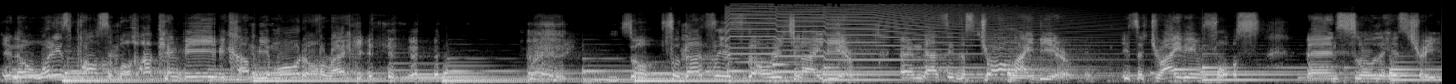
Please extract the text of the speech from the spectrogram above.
You know, what is possible? How can we become immortal, right? so, so that is the original idea, and that's the strong idea. It's a driving force and slow the history.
